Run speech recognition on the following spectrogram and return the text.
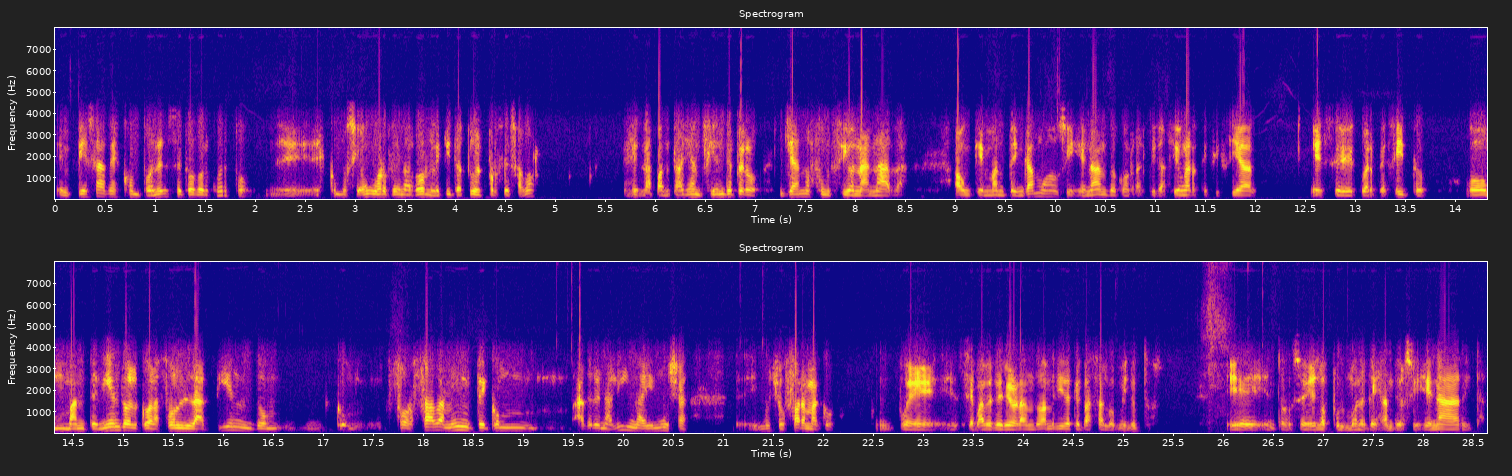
empieza a descomponerse todo el cuerpo. Eh, es como si a un ordenador le quita tú el procesador. Eh, la pantalla enciende, pero ya no funciona nada. Aunque mantengamos oxigenando con respiración artificial ese cuerpecito, o manteniendo el corazón latiendo forzadamente con adrenalina y, mucha, y mucho fármaco, pues se va deteriorando a medida que pasan los minutos. Eh, entonces los pulmones dejan de oxigenar y tal.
